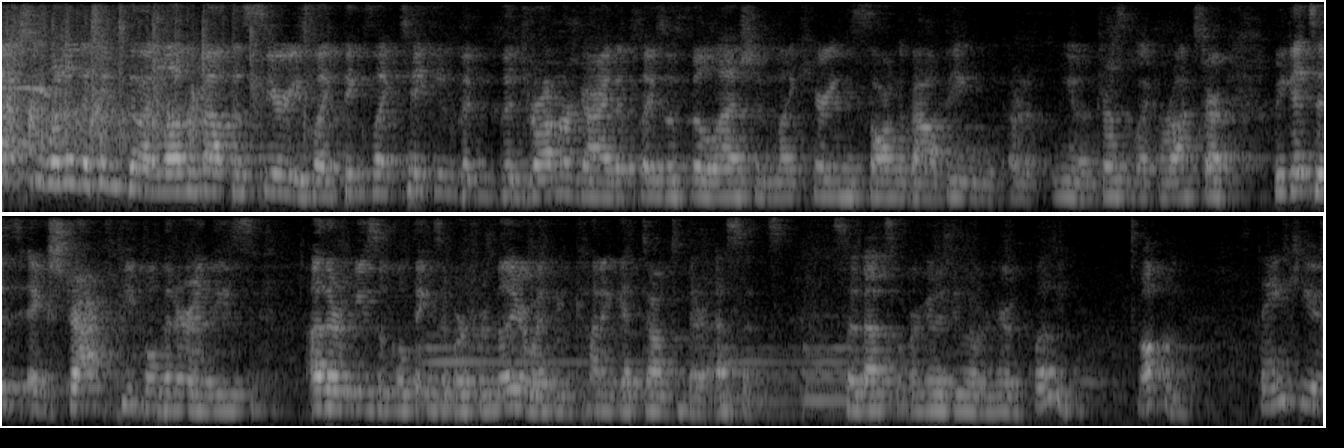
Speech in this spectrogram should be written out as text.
actually one of the things that I love about this series. Like things like taking the, the drummer guy that plays with Phil Lesh and like hearing his song about being, you know, dressing like a rock star. We get to extract people that are in these other musical things that we're familiar with and kind of get down to their essence. So that's what we're going to do over here with Chloe. Welcome. Thank you.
